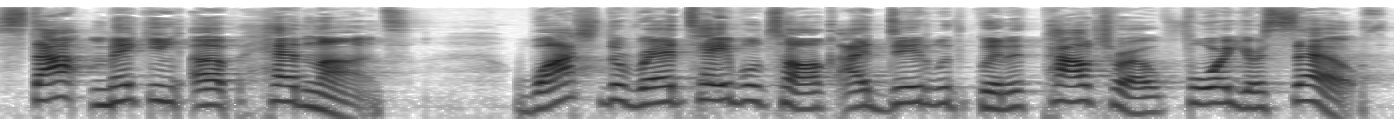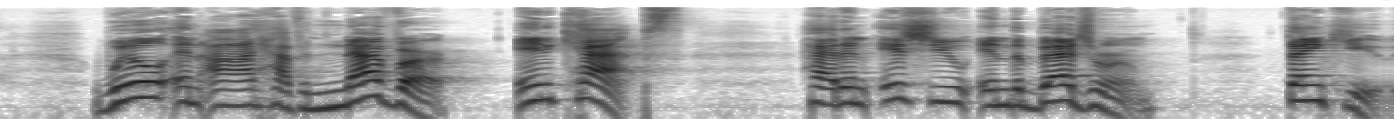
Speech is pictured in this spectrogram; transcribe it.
Stop making up headlines. Watch the red table talk I did with Gwyneth Paltrow for yourselves. Will and I have never, in caps, had an issue in the bedroom. Thank you.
